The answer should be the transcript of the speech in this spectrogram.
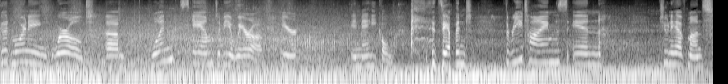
Good morning, world. Um, one scam to be aware of here in Mexico. it's happened three times in two and a half months,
